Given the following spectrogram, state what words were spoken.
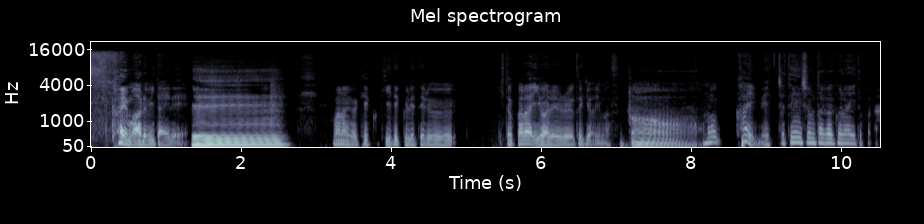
回もあるみたいで、へー。まあなんか結構聞いてくれてる人から言われる時はあります。あこの回めっちゃテンション高くないとか。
